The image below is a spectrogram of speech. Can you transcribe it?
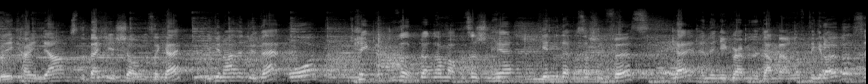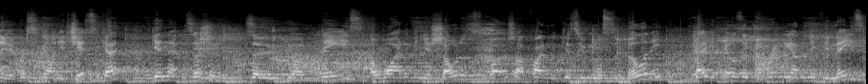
Then you're coming down to the back of your shoulders, okay? You can either do that or keep the dumbbell position here, get into that position first, okay? And then you're grabbing the dumbbell and lifting it over, so you're resting on your chest, okay? Get in that position so your knees are wider than your shoulders, which I find gives you more stability, okay? Your heels are directly underneath your knees,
